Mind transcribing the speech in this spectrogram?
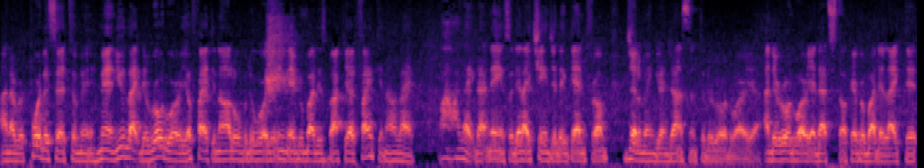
and a reporter said to me, "Man, you like the Road Warrior? You're fighting all over the world, you're in everybody's backyard fighting." I was like, "Wow, I like that name." So then I changed it again from Gentleman Glenn Johnson to the Road Warrior, and the Road Warrior that stuck. Everybody liked it,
